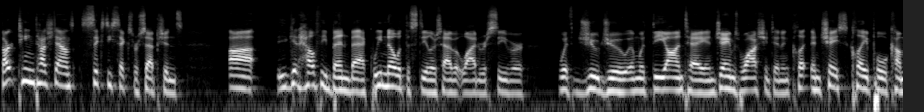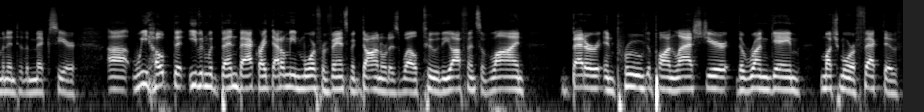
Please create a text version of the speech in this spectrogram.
13 touchdowns, 66 receptions. Uh, you get healthy Ben back. We know what the Steelers have at wide receiver with Juju and with Diontae and James Washington and, Cl- and Chase Claypool coming into the mix here. Uh, we hope that even with Ben back, right, that'll mean more for Vance McDonald as well too. The offensive line better, improved upon last year. The run game much more effective.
